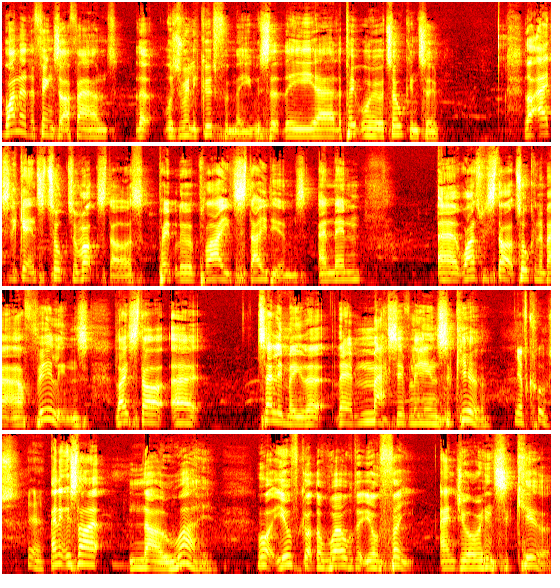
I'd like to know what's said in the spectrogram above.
one of the things that I found that was really good for me was that the uh, the people we were talking to like actually getting to talk to rock stars, people who have played stadiums, and then uh, once we start talking about our feelings, they start uh, telling me that they're massively insecure. Yeah, of course. Yeah. And it was like, no way. What, you've got the world at your feet and you're insecure.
